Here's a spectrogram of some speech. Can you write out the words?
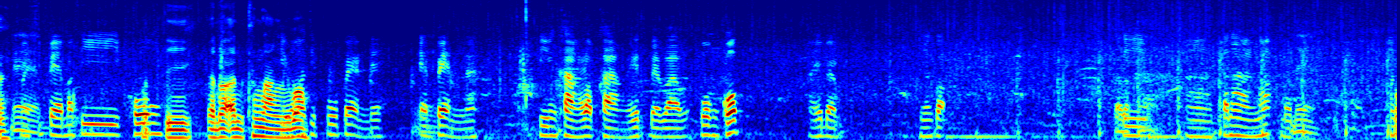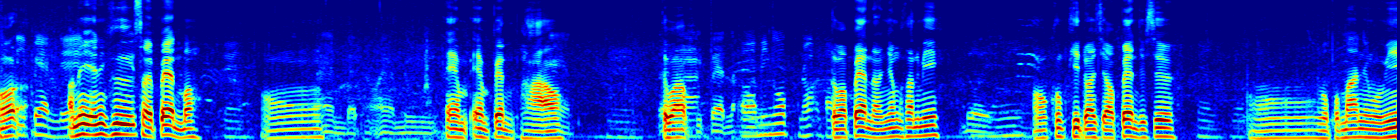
ยแม่ไม้นซีแปดมาตีโค้งตีกันว่าอันข้างล่างนี่บ่ที่ปูแป้นเด้แอนแป้นนะตีข้างๆรอบข้างเฮ็ดแบบว่าวงกบให้แบบเนี้ยก็ตลาตีดอ่าตะนางเนาะแบบแม่นมันตีแป้นเด้อันนี้อันนี้คือใส่แป้นบ่แม่นอ๋อแอมแบบเฮาแอมมีแอมแอมแป้นพาวแม่นอืมแต่ว่าที่แปดแล้วพอมีงบเนาะแต่ว่าแป้นน่ะยังบ่ทันมีโดยมี อ๋อผมคิดว่าจะเอาแป้นซื่อแม่นๆอ๋องบประมาณยังบ่มี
